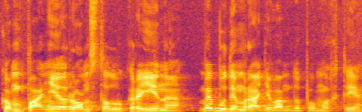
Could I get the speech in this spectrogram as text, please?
компанія Ромстал Україна. Ми будемо раді вам допомогти.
